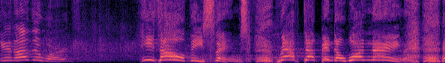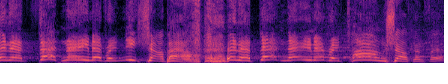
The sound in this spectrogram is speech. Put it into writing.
In other words, He's all these things wrapped up into one name. And at that name, every knee shall bow. And at that name, every tongue shall confess.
